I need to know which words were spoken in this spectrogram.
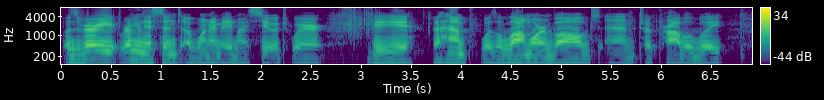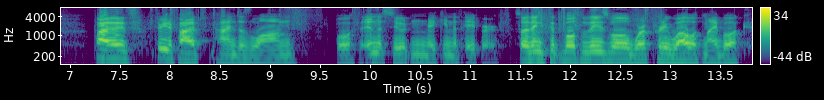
was very reminiscent of when I made my suit, where the, the hemp was a lot more involved and took probably five, three to five times as long, both in the suit and making the paper. So I think that both of these will work pretty well with my book.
